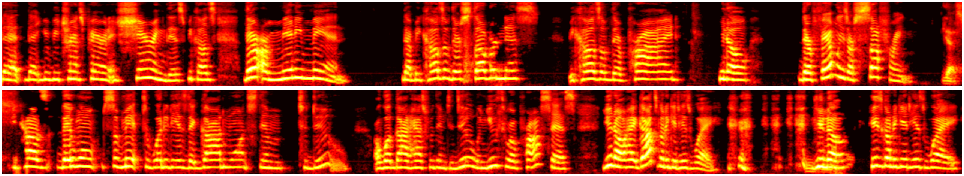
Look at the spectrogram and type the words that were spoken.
that that you be transparent and sharing this because there are many men that because of their stubbornness, because of their pride, you know, their families are suffering yes. because they won't submit to what it is that God wants them to do or what God has for them to do. And you through a process, you know, hey, God's going to get his way. you Mhm. know, he's going to get his way.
